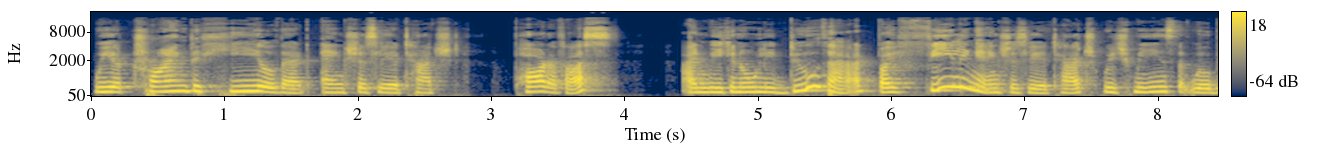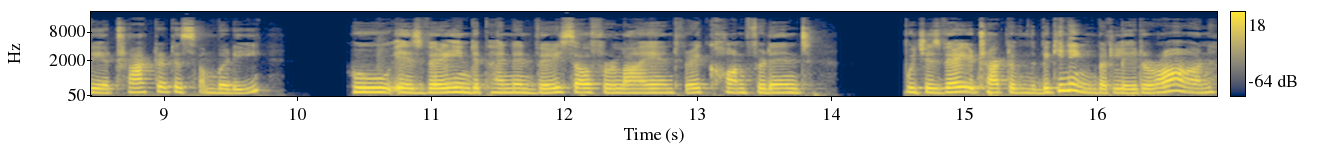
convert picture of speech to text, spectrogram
We are trying to heal that anxiously attached part of us. And we can only do that by feeling anxiously attached, which means that we'll be attracted to somebody who is very independent, very self reliant, very confident, which is very attractive in the beginning. But later on,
